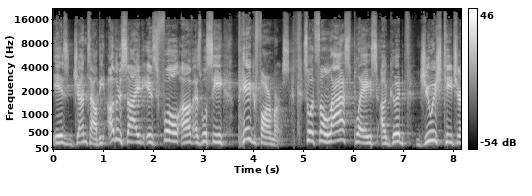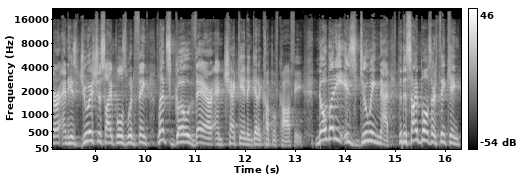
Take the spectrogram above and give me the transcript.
is Gentile. The other side is full of, as we'll see, pig farmers. So it's the last place a good Jewish teacher and his Jewish disciples would think, let's go there and check in and get a cup of coffee. Nobody is doing that. The disciples are thinking,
